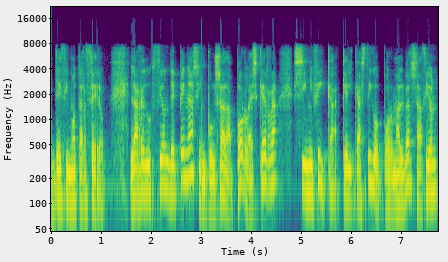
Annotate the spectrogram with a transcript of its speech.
Décimo tercero, la reducción de penas impulsada por la Esquerra significa que el castigo por malversación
